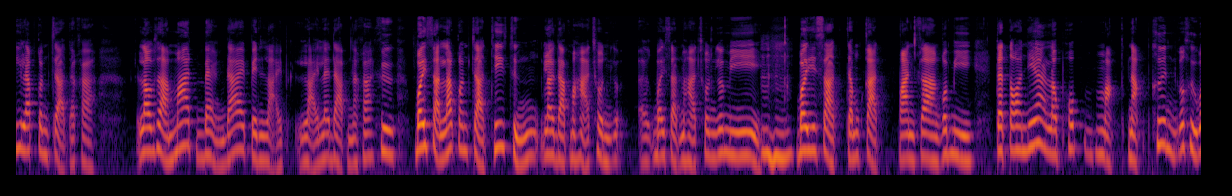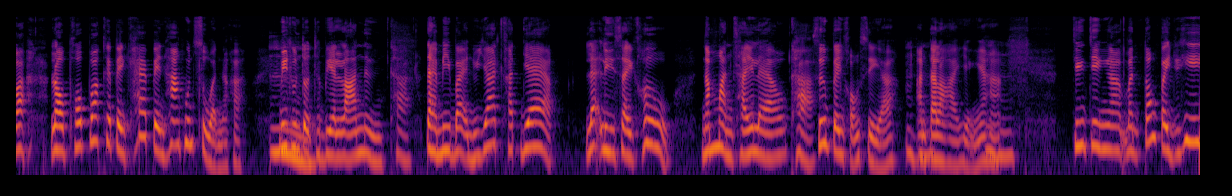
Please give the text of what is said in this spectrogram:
ที่รับกำจัดอะค่ะเราสามารถแบ่งได้เป็นหลายหลายระดับนะคะ คือบริษัทรับกำจัดที่ถึงระดับมหาชนก็เอ่อบริษัทมหาชนก็มีอือฮึบริษัทจำกัดปานกลางก็มี แต่ตอนเนี้ยเราพบหมักหนักขึ้นก็คือว่าเราพบว่าแค่เป็นแค่เป็นห้างหุ้นส่วนนะคะ มีทุนจดทะเบียนล้านหนึ่งค่ะแต่มีใบอนุญาตคัดแยก และรีไซเคิลน้ำมันใช้แล้วค่ะซึ่งเป็นของเสียอันตรายอย่างเงี้ยฮะจริงๆอะมันต้องไปที่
